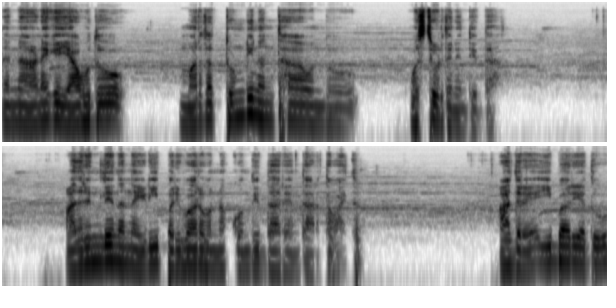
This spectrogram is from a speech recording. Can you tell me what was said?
ನನ್ನ ಹಣೆಗೆ ಯಾವುದೋ ಮರದ ತುಂಡಿನಂಥ ಒಂದು ವಸ್ತು ಹಿಡಿದು ನಿಂತಿದ್ದ. ಅದರಿಂದಲೇ ನನ್ನ ಇಡೀ ಪರಿವಾರವನ್ನು ಕೊಂದಿದ್ದಾರೆ ಅಂತ ಅರ್ಥವಾಯಿತು. ಆದರೆ ಈ ಬಾರಿ ಅದು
